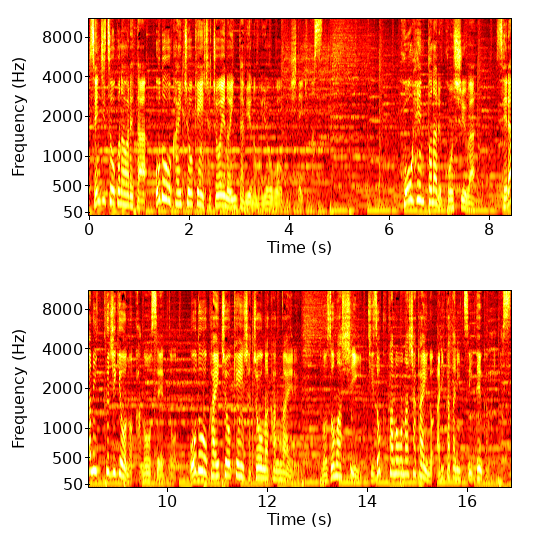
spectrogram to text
先日行われた小道会長兼社長へのインタビューの模様をお送りしていきます。後編となる今週はセラミック事業の可能性と小道会長兼社長が考える望ましい持続可能な社会の在り方について伺います。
